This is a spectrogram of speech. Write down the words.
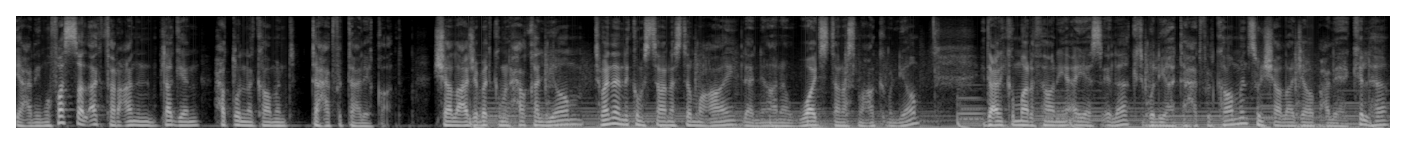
يعني مفصل أكثر عن ال plugin حطوا لنا comment تحت في التعليقات. إن شاء الله عجبتكم الحلقة اليوم. أتمنى أنكم استانستوا معاي لأني أنا وايد استانست معاكم اليوم. إذا عندكم مرة ثانية أي أسئلة اكتبوا لي إياها تحت في ال comments وإن شاء الله أجاوب عليها كلها.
